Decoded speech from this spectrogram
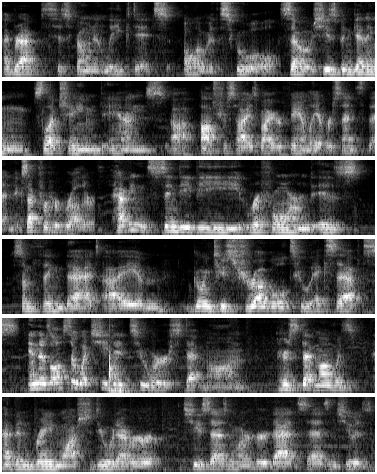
I grabbed his phone and leaked it all over the school. So she's been getting slut shamed and uh, ostracized by her family ever since then, except for her brother. Having Cindy be reformed is something that I am going to struggle to accept. And there's also what she did to her stepmom. Her stepmom was had been brainwashed to do whatever she says and what her dad says, and she was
